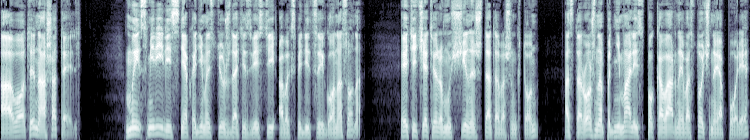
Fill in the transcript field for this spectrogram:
А вот и наш отель. Мы смирились с необходимостью ждать известий об экспедиции Гонасона. Эти четверо мужчин из штата Вашингтон осторожно поднимались по коварной восточной опоре,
